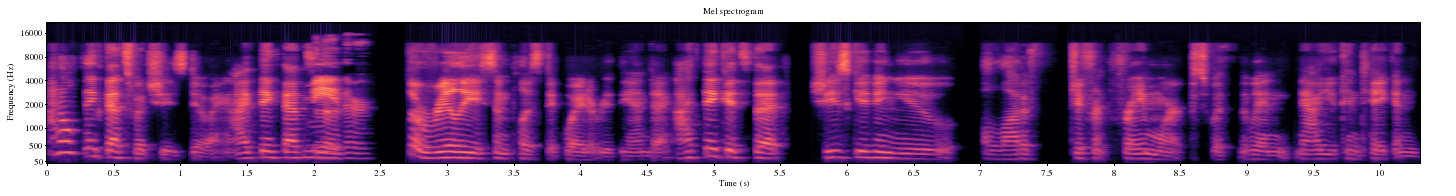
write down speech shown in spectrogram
I don't think that's what she's doing. I think that's me a, either. a really simplistic way to read the ending. I think it's that she's giving you a lot of different frameworks with when now you can take and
